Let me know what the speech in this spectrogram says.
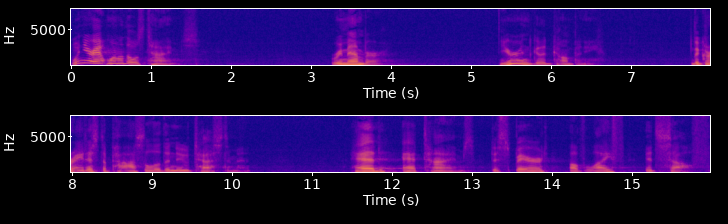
When you're at one of those times, remember, you're in good company. The greatest apostle of the New Testament had at times despaired of life itself.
